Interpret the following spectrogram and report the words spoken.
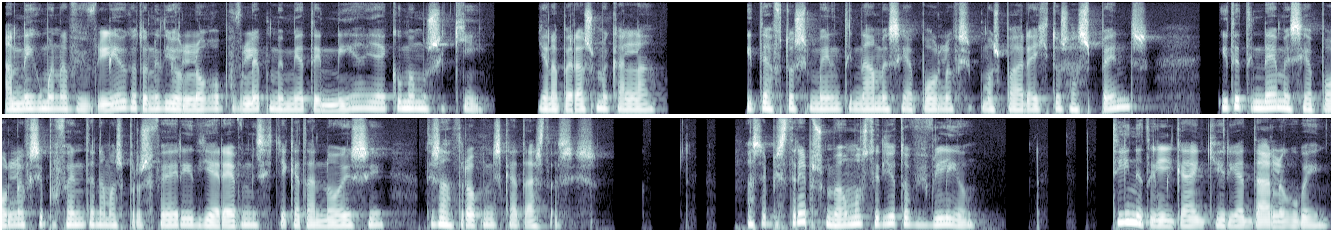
Ανοίγουμε ένα βιβλίο για τον ίδιο λόγο που βλέπουμε μια ταινία ή ακούμε μουσική, για να περάσουμε καλά. Είτε αυτό σημαίνει την άμεση απόλαυση που μας παρέχει το suspense, είτε την έμεση απόλαυση που φαίνεται να μας προσφέρει η διερεύνηση και η κατανόηση της ανθρώπινης κατάστασης. Α επιστρέψουμε όμως στο ίδιο το βιβλίο. Τι είναι τελικά η κυρία Ντάλογουεϊ.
